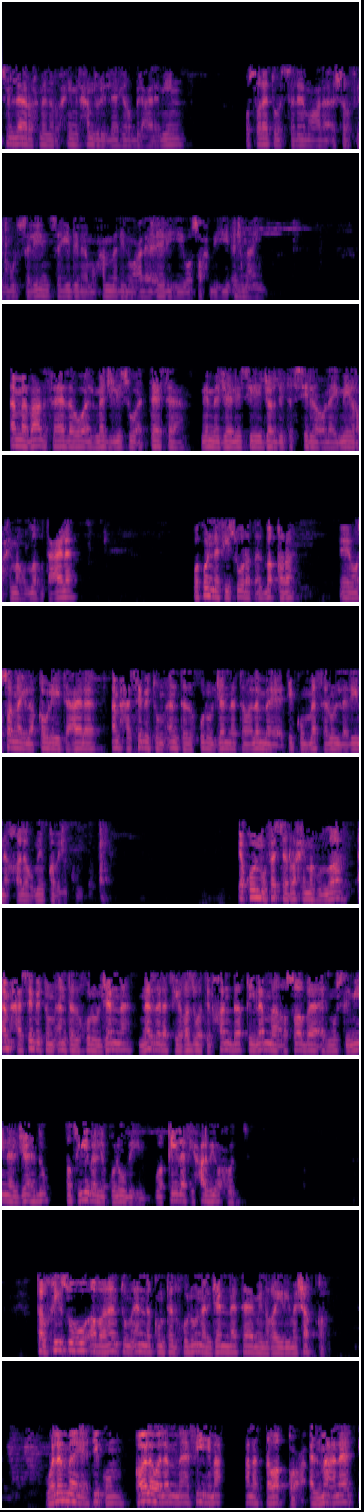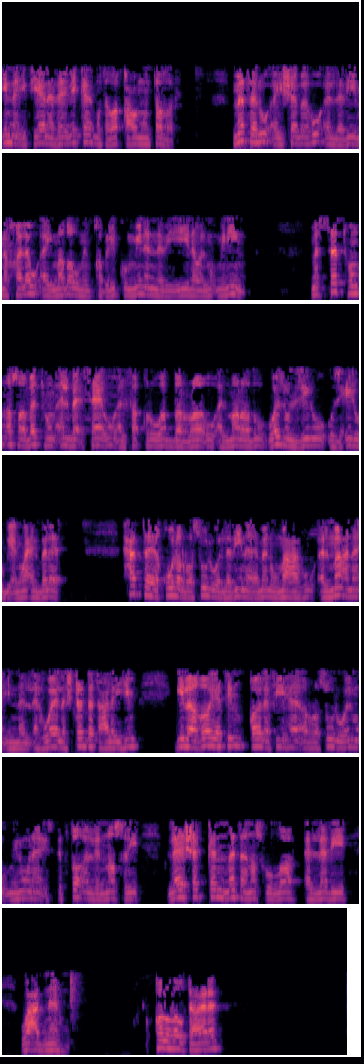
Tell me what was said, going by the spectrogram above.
بسم الله الرحمن الرحيم. الحمد لله رب العالمين. والصلاة والسلام على أشرف المرسلين سيدنا محمد وعلى آله وصحبه أجمعين. أما بعد فهذا هو المجلس التاسع من مجالس جرد تفسير العليمي رحمه الله تعالى. وكنا في سورة البقرة وصلنا إلى قوله تعالى أم حسبتم أن تدخلوا الجنة ولما يأتكم مثل الذين خلوا من قبلكم؟ يقول مفسر رحمه الله أم حسبتم أن تدخلوا الجنة؟ نزلت في غزوة الخندق لما أصاب المسلمين الجهد تطيبا لقلوبهم وقيل في حرب أحد. تلخيصه أظننتم أنكم تدخلون الجنة من غير مشقة. ولما يأتكم قال ولما فيه معنى التوقع. المعنى إن إتيان ذلك متوقع منتظر. مثل أي شبه الذين خلوا أي مضوا من قبلكم من النبيين والمؤمنين. مستهم أصابتهم البأساء الفقر والضراء المرض وزلزلوا أزعجوا بأنواع البلاء. حتى يقول الرسول والذين آمنوا معه المعنى إن الأهوال اشتدت عليهم إلى غاية قال فيها الرسول والمؤمنون استبطاء للنصر لا شكا متى نصر الله الذي وعدناه. قال الله تعالى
